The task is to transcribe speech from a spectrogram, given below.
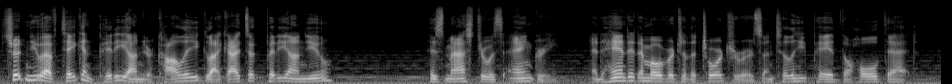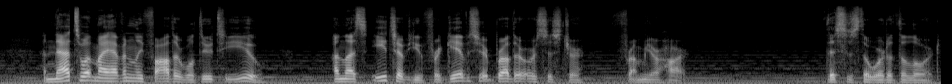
Shouldn't you have taken pity on your colleague like I took pity on you? His master was angry and handed him over to the torturers until he paid the whole debt. And that's what my heavenly Father will do to you unless each of you forgives your brother or sister from your heart. This is the word of the Lord.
